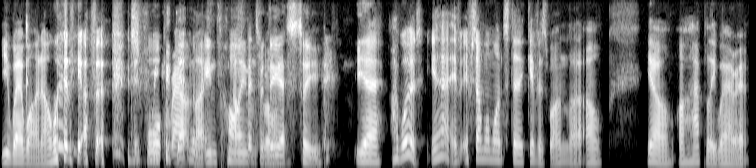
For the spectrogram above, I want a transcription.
"You wear one, I'll wear the other." Just If walk around like in time for wrong. DST. Yeah, I would. Yeah, if if someone wants to give us one, like, I'll yeah, I'll, I'll happily wear it.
